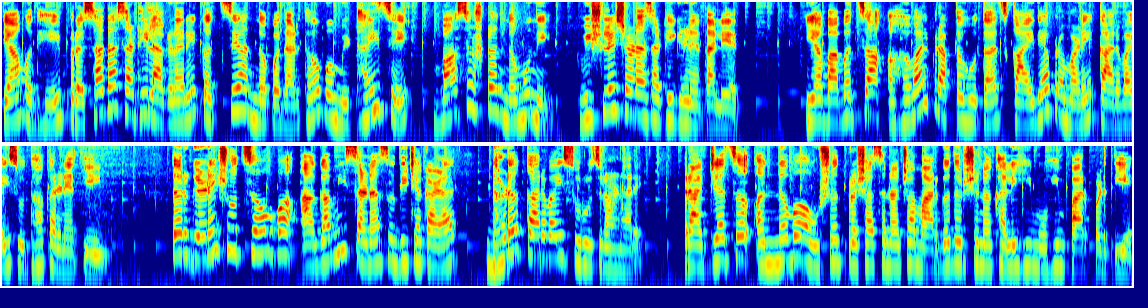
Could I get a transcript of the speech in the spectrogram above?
त्यामध्ये प्रसादासाठी लागणारे कच्चे अन्नपदार्थ व मिठाईचे बासष्ट नमुने विश्लेषणासाठी घेण्यात आले आहेत. याबाबतचा अहवाल प्राप्त होताच कायद्याप्रमाणे कारवाई सुद्धा करण्यात येईल. तर गणेशोत्सव व आगामी सणासुदीच्या काळात धडक कारवाई सुरूच राहणार आहे. राज्याचं अन्न व औषध प्रशासनाच्या मार्गदर्शनाखाली ही मोहीम पार पडतीये.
